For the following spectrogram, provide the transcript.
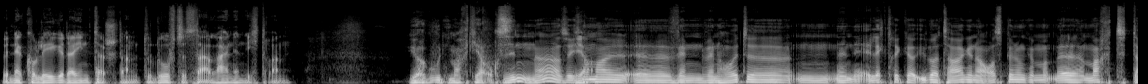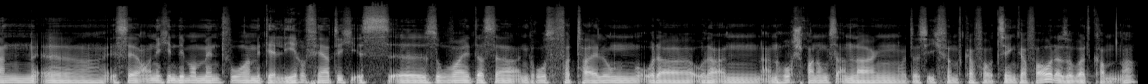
wenn der Kollege dahinter stand. Du durftest da alleine nicht dran. Ja gut, macht ja auch Sinn. Ne? Also ich ja. sag mal, äh, wenn, wenn heute ein, ein, Elektriker über Tage eine Ausbildung äh, macht, dann äh, ist er auch nicht in dem Moment, wo er mit der Lehre fertig ist, äh, so weit, dass er an große Verteilungen oder, oder an, an Hochspannungsanlagen, was weiß ich, 5 kV, 10 kV oder sowas kommt. Ne?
